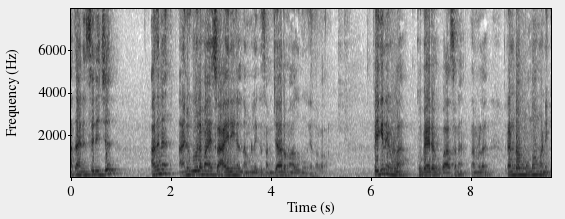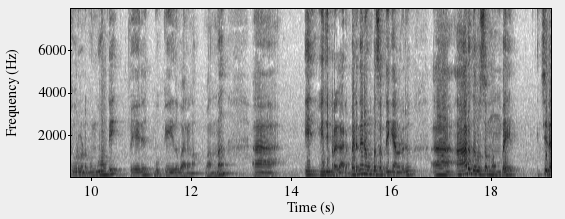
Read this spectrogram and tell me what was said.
അതനുസരിച്ച് അതിന് അനുകൂലമായ സാഹചര്യങ്ങൾ നമ്മളിലേക്ക് സംജാതമാകുന്നു എന്നുള്ളതാണ്. അപ്പൊ ഇങ്ങനെയുള്ള കുബേര ഉപാസന നമ്മൾ രണ്ടോ മൂന്നോ മണിക്കൂർ കൊണ്ട് മുൻകൂട്ടി പേര് ബുക്ക് ചെയ്ത് വരണം. വന്ന് ഈ വിധിപ്രകാരം വരുന്നതിന് മുമ്പ് ശ്രദ്ധിക്കാനുള്ളൊരു ആറ് ദിവസം മുമ്പേ ചില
